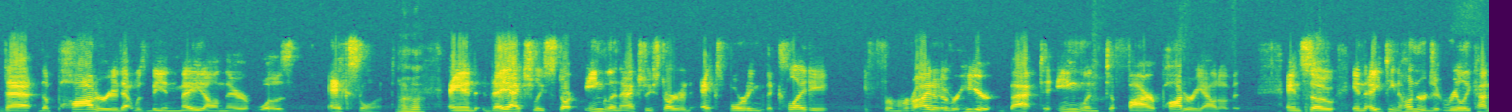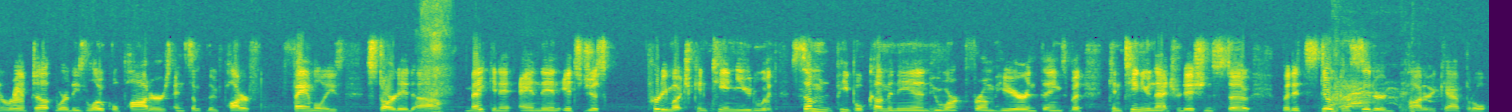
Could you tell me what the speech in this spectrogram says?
that the pottery that was being made on there was excellent Uh-huh. and they actually start England actually started exporting the clay from right over here back to England to fire pottery out of it. And so in the 1800s, it really kind of ramped up where these local potters and some the potter families started uh, making it, and then it's just pretty much continued with some people coming in who weren't from here and things, but continuing that tradition. So, but it's still considered pottery capital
